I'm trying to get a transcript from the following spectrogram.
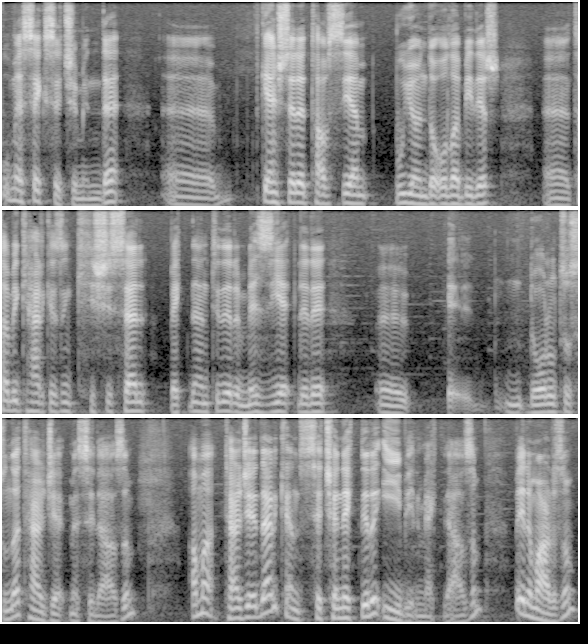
bu meslek seçiminde e, gençlere tavsiyem bu yönde olabilir. E, tabii ki herkesin kişisel beklentileri, meziyetleri e, e, doğrultusunda tercih etmesi lazım. Ama tercih ederken seçenekleri iyi bilmek lazım. Benim arzum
